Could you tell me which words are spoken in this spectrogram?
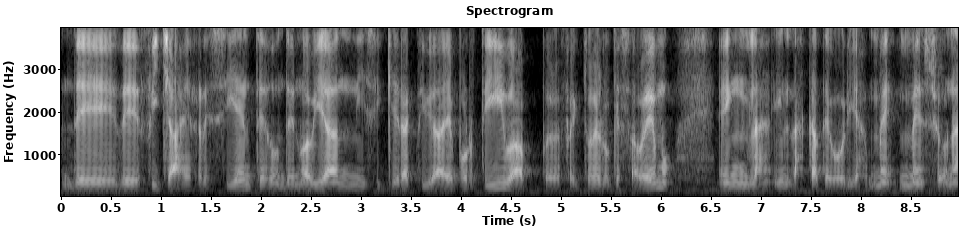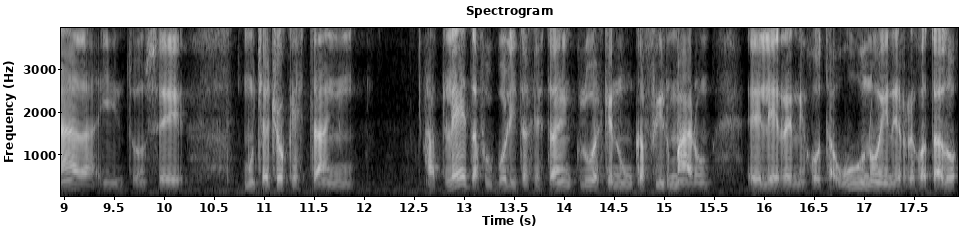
de, fichajes recientes donde no había ni siquiera actividad deportiva, por efectos de lo que sabemos, en, en las categorías mencionadas, y entonces muchachos que están atletas, futbolistas que están en clubes que nunca firmaron el RNJ1, NRJ2.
